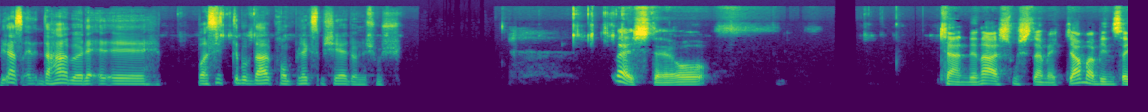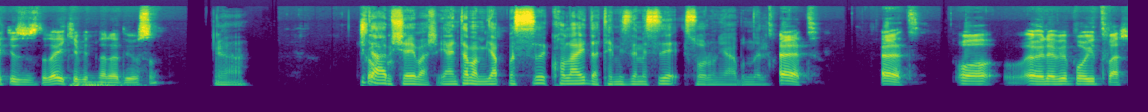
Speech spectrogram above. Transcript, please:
biraz e, daha böyle e, e, basitti bu daha kompleks bir şeye dönüşmüş. Ne işte o kendini aşmış demek ki ama 1800 lira 2000 lira diyorsun. Ya. Bir Çok. daha bir şey var. Yani tamam yapması kolay da temizlemesi sorun ya bunları. Evet. Evet. O öyle bir boyut var.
